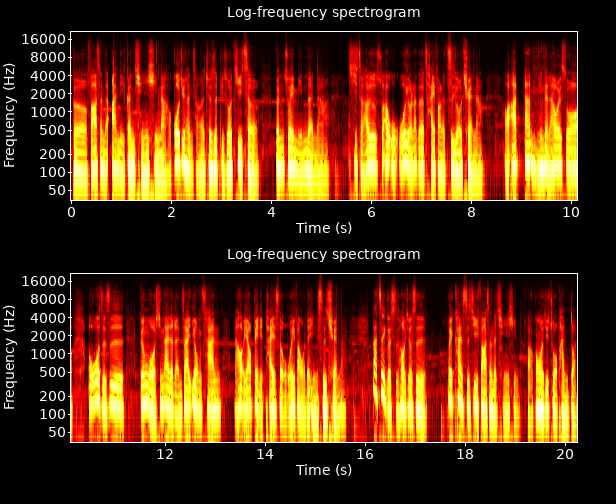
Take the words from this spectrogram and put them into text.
个发生的案例跟情形啊。过去很长的就是，比如说记者跟追名人啊，记者他就是说啊，我我有那个采访的自由权啊，哦啊，那 名人他会说，哦，我只是跟我心爱的人在用餐，然后也要被你拍摄，我违反我的隐私权啊。那这个时候就是会看实际发生的情形，法官会去做判断。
